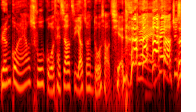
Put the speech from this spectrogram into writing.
人果然要出国才知道自己要赚多少钱。对，就是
